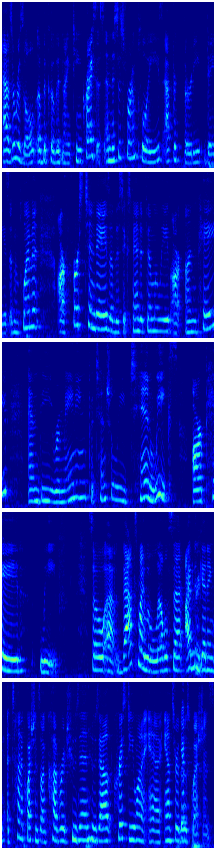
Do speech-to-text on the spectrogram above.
as a result of the COVID 19 crisis. And this is for employees after 30 days of employment. Our first 10 days of this expanded family leave are unpaid, and the remaining potentially 10 weeks are paid leave. So uh, that's my little level set. I've been Great. getting a ton of questions on coverage, who's in, who's out. Chris, do you want to a- answer those questions?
